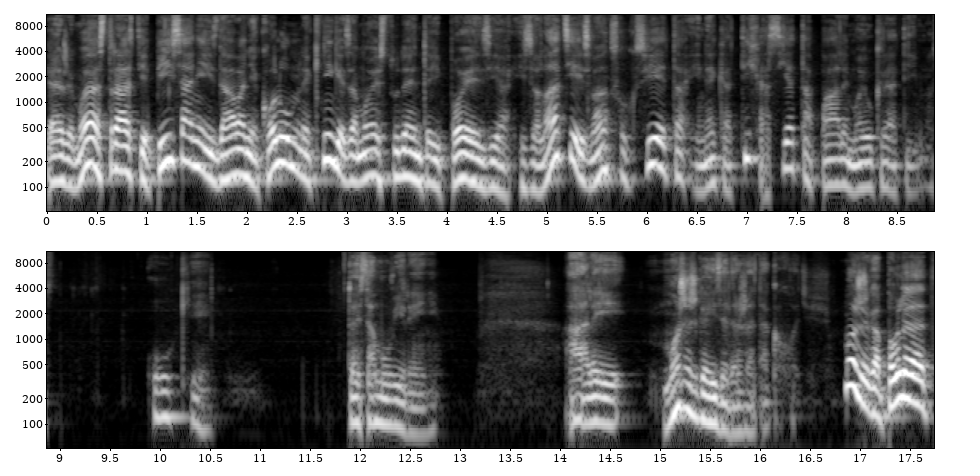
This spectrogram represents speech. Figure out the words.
Kaže, moja strast je pisanje i izdavanje kolumne, knjige za moje studente i poezija, izolacija iz vanjskog svijeta i neka tiha sjeta pale moju kreativnost. Ok. To je samo uvjerenje. Ali možeš ga i ako hoćeš. Možeš ga pogledat,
